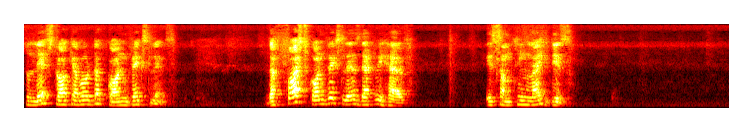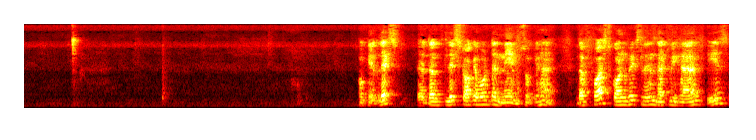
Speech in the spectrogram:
So let's talk about the convex lens. The first convex lens that we have is something like this okay let's uh, the, let's talk about the names okay huh? the first convex lens that we have is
